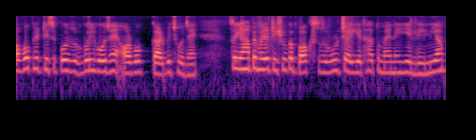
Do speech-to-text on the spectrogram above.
और वो फिर डिस्पोजेबल हो जाएँ और वो गार्बेज हो जाएँ। सो यहाँ पे मुझे टिशू का बॉक्स ज़रूर चाहिए था तो मैंने ये ले लिया।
